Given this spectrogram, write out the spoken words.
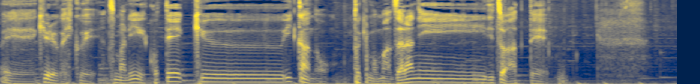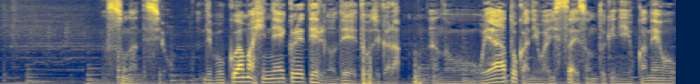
えー、給料が低い。つまり、固定給以下の時も、まあ、ザラに実はあって、そうなんですよ。で、僕はまあ、ひねくれているので、当時から。あの、親とかには一切その時にお金を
